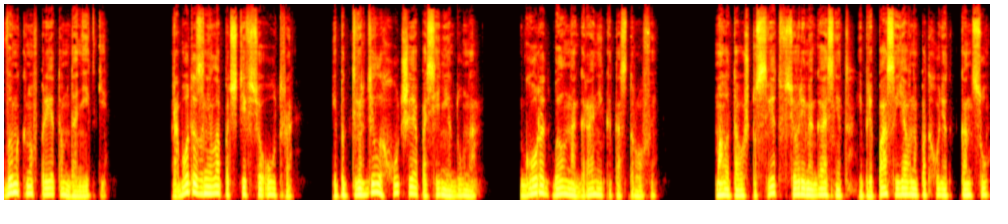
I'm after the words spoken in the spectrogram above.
вымокнув при этом до нитки. Работа заняла почти все утро и подтвердила худшие опасения Дуна. Город был на грани катастрофы. Мало того, что свет все время гаснет и припасы явно подходят к концу,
